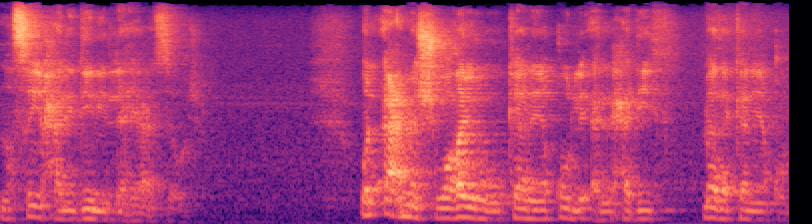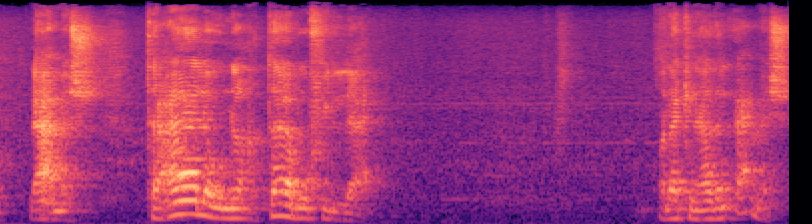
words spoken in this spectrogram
نصيحة لدين الله عز وجل. والأعمش وغيره كان يقول لأهل الحديث ماذا كان يقول؟ الأعمش تعالوا نغتاب في الله. ولكن هذا الأعمش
